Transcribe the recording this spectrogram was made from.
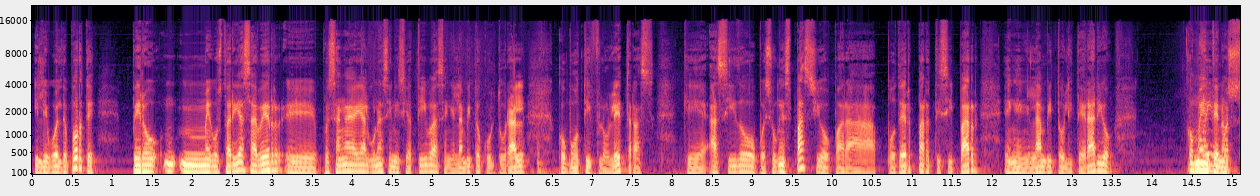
y luego el deporte pero me gustaría saber, eh, pues hay algunas iniciativas en el ámbito cultural como Tifloletras, que ha sido pues un espacio para poder participar en el ámbito literario. Coméntenos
